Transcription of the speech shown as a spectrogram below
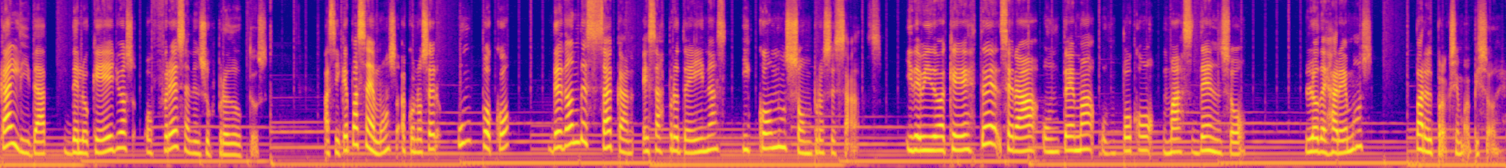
calidad de lo que ellos ofrecen en sus productos. Así que pasemos a conocer un poco de dónde sacan esas proteínas y cómo son procesadas. Y debido a que este será un tema un poco más denso, lo dejaremos para el próximo episodio.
